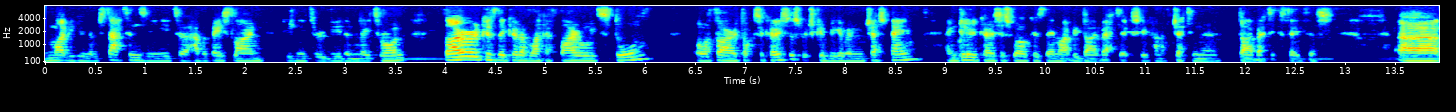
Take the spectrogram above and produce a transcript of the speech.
might be giving them statins and you need to have a baseline because you need to review them later on. Thyroid because they could have like a thyroid storm or thyrotoxicosis, which could be them chest pain, and glucose as well because they might be diabetic, so you're kind of checking their diabetic status. Uh,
